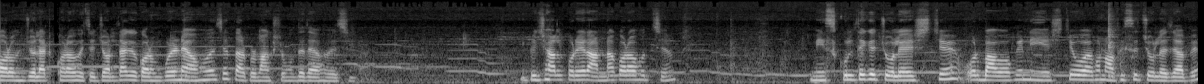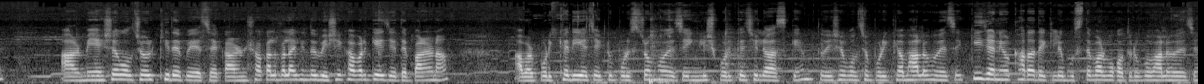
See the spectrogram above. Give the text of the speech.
গরম জল অ্যাড করা হয়েছে। জলটাকে গরম করে নেওয়া হয়েছে, তারপর মাংসের মধ্যে দেওয়া হয়েছে। একটু ঝাল করে রান্না করা হচ্ছে। মেয়ে স্কুল থেকে চলে এসছে, ওর বাবাকে নিয়ে এসছে, ও এখন অফিসে চলে যাবে। আর মেয়ে এসে বলছে ওর খিদে পেয়েছে, কারণ সকালবেলা কিন্তু বেশি খাবার খেয়ে যেতে পারে না। আবার পরীক্ষা দিয়েছে, একটু পরিশ্রম হয়েছে, ইংলিশ পরীক্ষা ছিল আজকে, তো এসে বলছে পরীক্ষা ভালো হয়েছে। কি জানি ওর খাতা দেখলে বুঝতে পারব কতটুকু ভালো হয়েছে।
